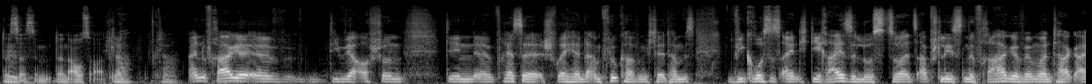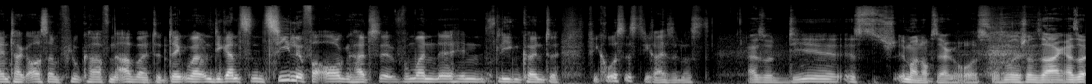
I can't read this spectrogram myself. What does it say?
dass mhm. das dann ausartet. Klar, klar. Eine Frage, äh, die wir auch schon den äh, Pressesprechern da am Flughafen gestellt haben, ist, wie groß ist eigentlich die Reiselust? So als abschließende Frage, wenn man Tag ein, Tag aus am Flughafen arbeitet. Denkt man und die ganzen Ziele vor Augen hat, wo man äh, hinfliegen könnte. Wie groß ist die Reiselust? Also die ist immer noch sehr groß, das muss ich schon sagen. Also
